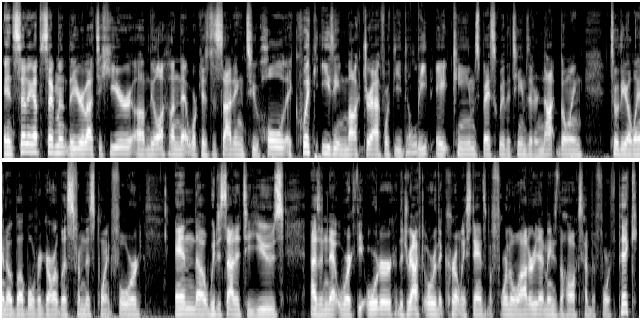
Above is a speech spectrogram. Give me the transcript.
In setting up the segment that you're about to hear, um, the On Network is deciding to hold a quick, easy mock draft with the Delete Eight teams, basically the teams that are not going to the Orlando bubble, regardless from this point forward. And uh, we decided to use as a network the order, the draft order that currently stands before the lottery. That means the Hawks have the fourth pick.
